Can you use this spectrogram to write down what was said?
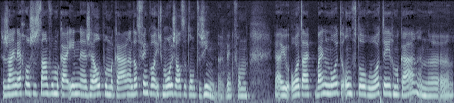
Ze zijn echt wel, ze staan voor elkaar in en ze helpen elkaar. En dat vind ik wel iets moois altijd om te zien. Ik denk van, ja, je hoort eigenlijk bijna nooit een onvertogen woord tegen elkaar. En uh,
